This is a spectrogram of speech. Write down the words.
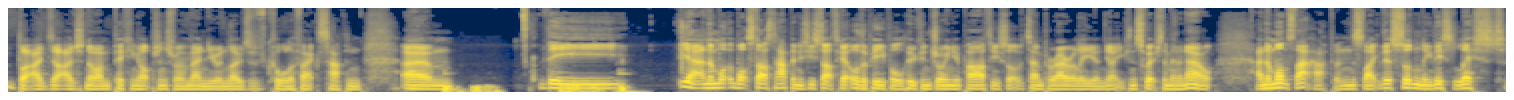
but I, I just know I'm picking options from a menu and loads of cool effects happen. Um, the yeah, and then what, what starts to happen is you start to get other people who can join your party sort of temporarily, and you, know, you can switch them in and out. And then once that happens, like this, suddenly this list,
